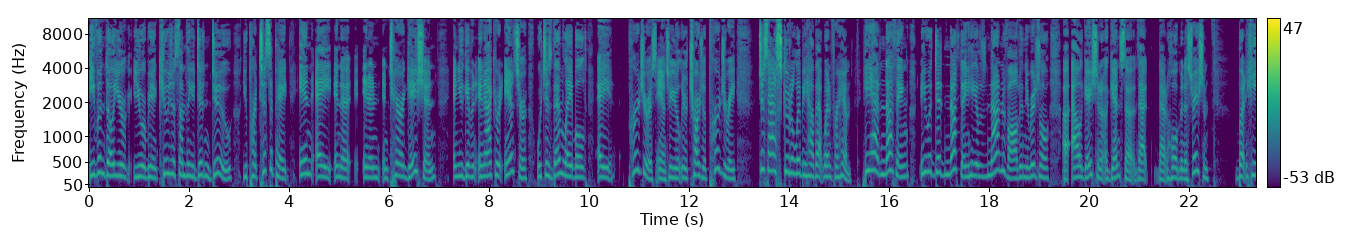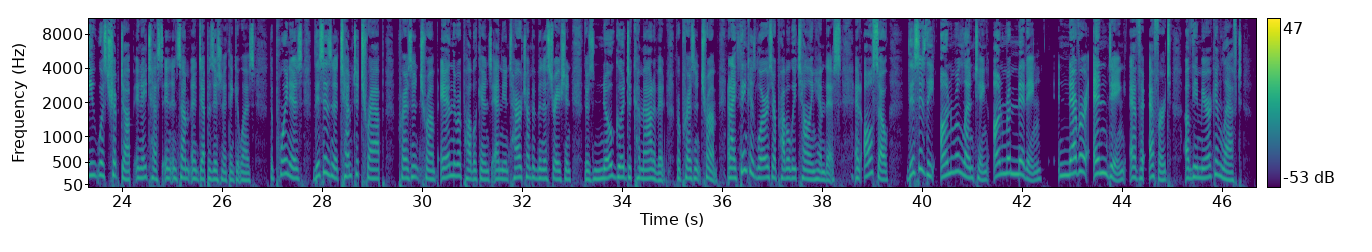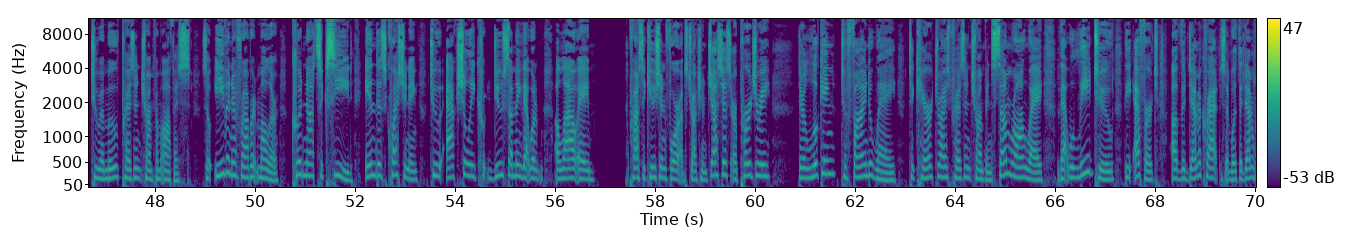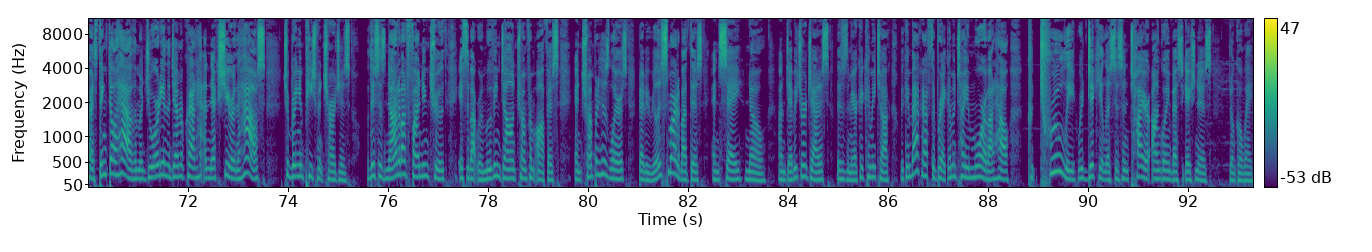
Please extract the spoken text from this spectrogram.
even though you're you are being accused of something you didn't do, you participate in a in a in an interrogation and you give an inaccurate answer, which is then labeled a perjurious answer. You're, you're charged with perjury. Just ask Scooter Libby how that went for him. He had nothing. He did nothing. He was not involved in the original uh, allegation against uh, that that whole administration but he was tripped up in a test in, in some in deposition i think it was the point is this is an attempt to trap president trump and the republicans and the entire trump administration there's no good to come out of it for president trump and i think his lawyers are probably telling him this and also this is the unrelenting unremitting never ending effort of the american left to remove president trump from office. So even if Robert Mueller could not succeed in this questioning to actually do something that would allow a prosecution for obstruction of justice or perjury, they're looking to find a way to characterize President Trump in some wrong way that will lead to the effort of the Democrats, what the Democrats think they'll have, the majority in the Democrat next year in the House, to bring impeachment charges this is not about finding truth. It's about removing Donald Trump from office. And Trump and his lawyers better be really smart about this and say no. I'm Debbie Georgatos. This is America Can We Talk. We can back after the break. I'm going to tell you more about how truly ridiculous this entire ongoing investigation is. Don't go away.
